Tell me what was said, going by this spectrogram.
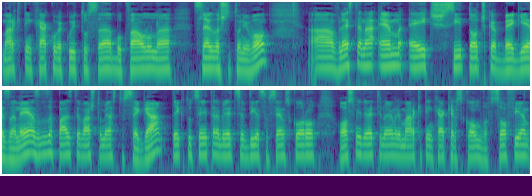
Маркетинг хакове, които са буквално на следващото ниво а, влезте на mhc.bg за нея, за да запазите вашето място сега, тъй като цените на билети се вдигат съвсем скоро. 8-9 ноември Marketing Hackers Con в София,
